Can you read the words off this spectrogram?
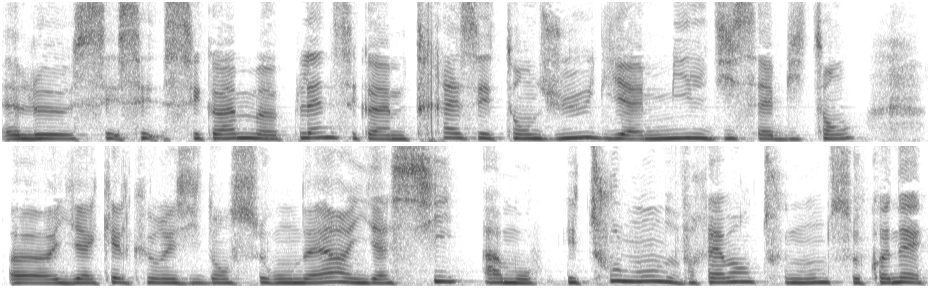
Le, c'est quand même plein, c'est quand même très étendu. Il y a 1010 habitants, euh, il y a quelques résidences secondaires, il y a six hameaux. Et tout le monde, vraiment, tout le monde se connaît.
